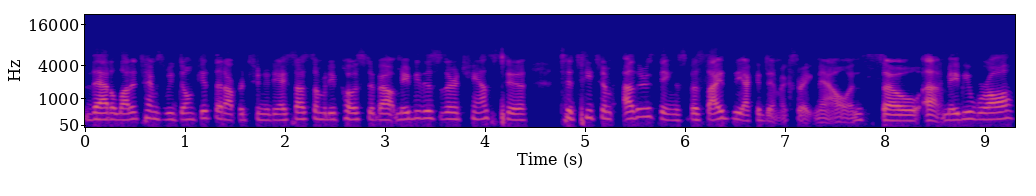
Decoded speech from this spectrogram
that a lot of times we don't get that opportunity. I saw somebody post about maybe this is their chance to to teach them other things besides the academics right now. And so uh, maybe we're all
